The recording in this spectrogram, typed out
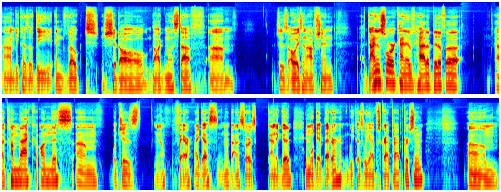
um, because of the invoked Shaddoll dogma stuff, um, which is always an option. Uh, Dinosaur kind of had a bit of a, a comeback on this, um, which is you know fair, I guess. You know, Dinosaur is kind of good, and we'll get better because we have Scrap Raptor soon. Um,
